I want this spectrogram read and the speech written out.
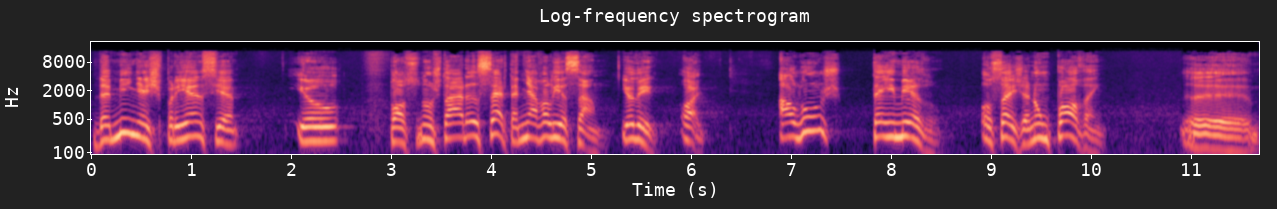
Da minha experiência, eu posso não estar certo, é a minha avaliação. Eu digo, olha, alguns têm medo, ou seja, não podem. Uh,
